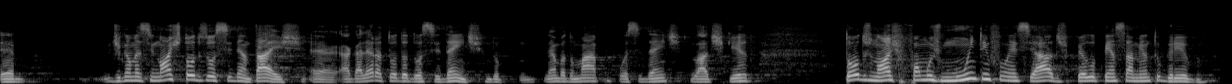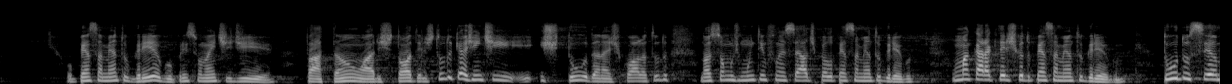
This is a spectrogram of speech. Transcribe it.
é, digamos assim, nós todos ocidentais, é, a galera toda do Ocidente, do, lembra do mapa, o Ocidente, lado esquerdo, todos nós fomos muito influenciados pelo pensamento grego. O pensamento grego, principalmente de Platão, Aristóteles, tudo que a gente estuda na escola, tudo, nós somos muito influenciados pelo pensamento grego. Uma característica do pensamento grego: tudo ser,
